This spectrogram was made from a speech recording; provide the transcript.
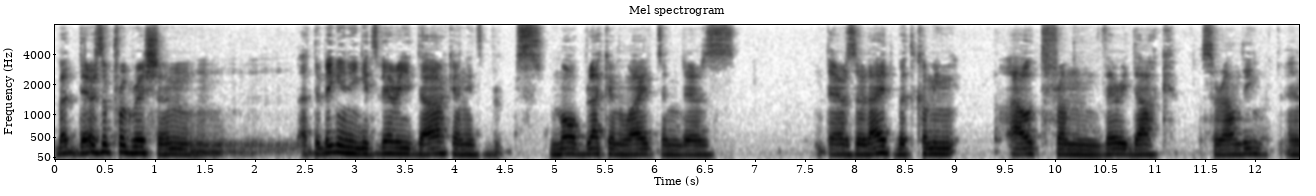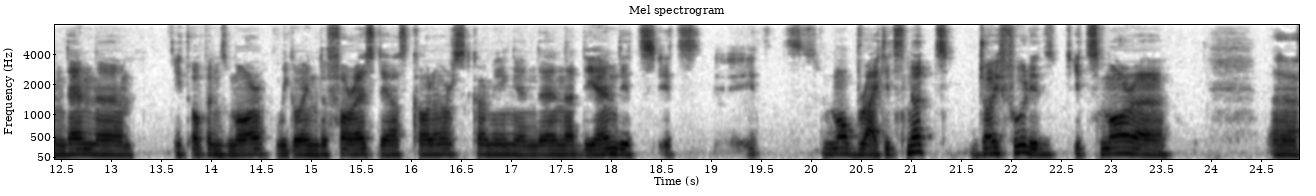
But there's a progression. At the beginning, it's very dark and it's more black and white, and there's there's a light, but coming out from very dark surrounding, and then um, it opens more. We go in the forest. There's colors coming, and then at the end, it's it's it's more bright. It's not joyful. It's it's more uh, uh,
